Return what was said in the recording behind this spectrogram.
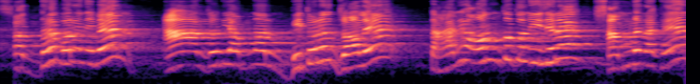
শ্রদ্ধা ভরে নেবেন। আর যদি আপনার ভিতরে জলে তাহলে অন্তত নিজেরা সামনে রাখেন।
